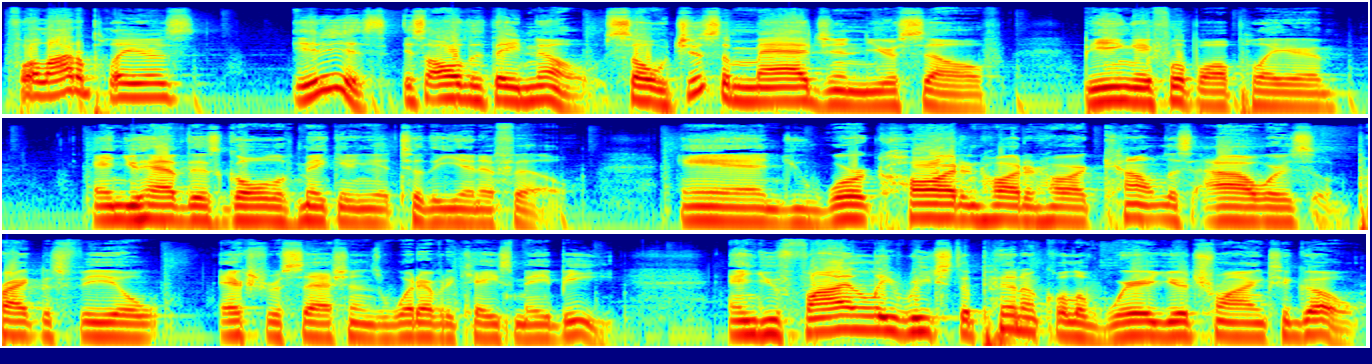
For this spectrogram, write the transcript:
for a lot of players, it is. It's all that they know. So just imagine yourself being a football player and you have this goal of making it to the NFL. And you worked hard and hard and hard, countless hours, practice field, extra sessions, whatever the case may be. And you finally reach the pinnacle of where you're trying to go.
